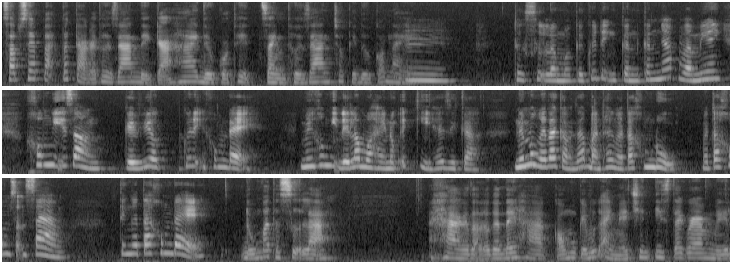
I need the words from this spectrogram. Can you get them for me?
sắp xếp lại tất cả cái thời gian để cả hai đều có thể dành thời gian cho cái đứa con này. Ừ. Thực sự là một cái quyết định cần cân nhắc và Mi Anh không nghĩ rằng cái việc quyết định không đẻ mình không nghĩ đấy là một hành động ích kỷ hay gì cả nếu mà người ta cảm giác bản thân người ta không đủ người ta không sẵn sàng thì người ta không đẻ. Đúng và thật sự là Hà dạo gần đây Hà có một cái bức ảnh này trên Instagram mới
